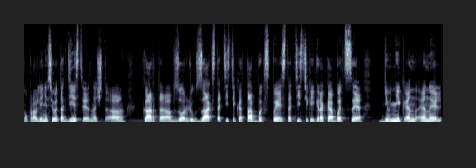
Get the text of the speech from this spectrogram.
управления всего. Так, действия, значит, э, карта, обзор, рюкзак, статистика, таб backspace, статистика игрока, BC, дневник NNL,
